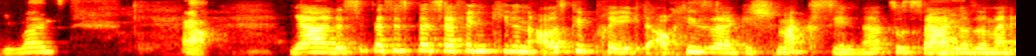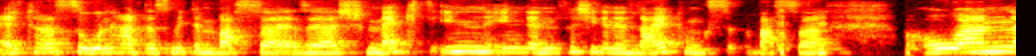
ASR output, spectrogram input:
wie meinst Ja. Ja, das, das ist bei sehr vielen Kindern ausgeprägt, auch dieser Geschmackssinn, ne, zu sagen, ja. also mein älterer Sohn hat das mit dem Wasser, also er schmeckt in, in den verschiedenen Leitungswasser. Mhm. Rohren,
